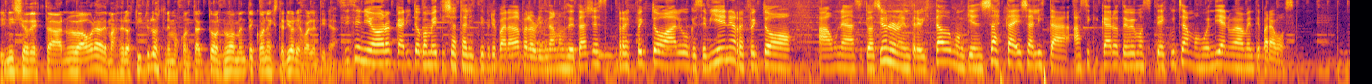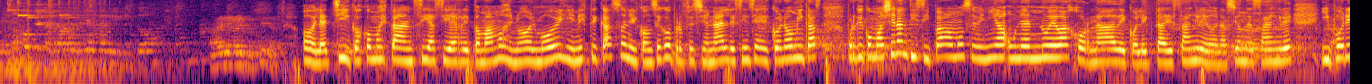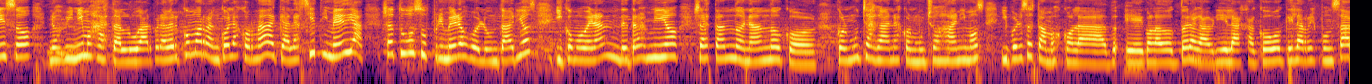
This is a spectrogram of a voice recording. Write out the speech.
inicio de esta nueva hora, además de los títulos, tenemos contacto nuevamente con exteriores, Valentina. Sí, señor. Carito Cometti ya está lista y preparada para brindarnos detalles respecto a algo que se viene, respecto a una situación, un entrevistado con quien ya está ella lista. Así que, Caro, te vemos y te escuchamos. Buen día nuevamente para vos. Hola chicos, ¿cómo están? Sí, así es, retomamos de nuevo el móvil y en este caso en el Consejo Profesional de Ciencias Económicas, porque como ayer anticipábamos, se venía una nueva jornada de colecta de sangre, donación de sangre, y por eso nos vinimos hasta el lugar para ver cómo arrancó la jornada, que a las siete y media ya tuvo sus primeros voluntarios y como verán detrás mío ya están donando con, con muchas ganas, con muchos ánimos, y por eso estamos con la, eh, con la doctora Gabriela Jacobo, que es la responsable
